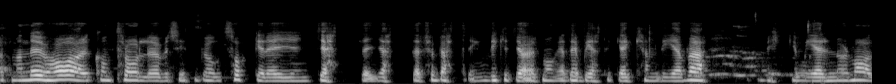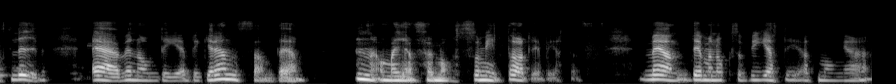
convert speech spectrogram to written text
att man nu har kontroll över sitt blodsocker är ju en jätte, jätteförbättring, vilket gör att många diabetiker kan leva mycket mer normalt liv, även om det är begränsande om man jämför med oss som inte har diabetes. Men det man också vet är att många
